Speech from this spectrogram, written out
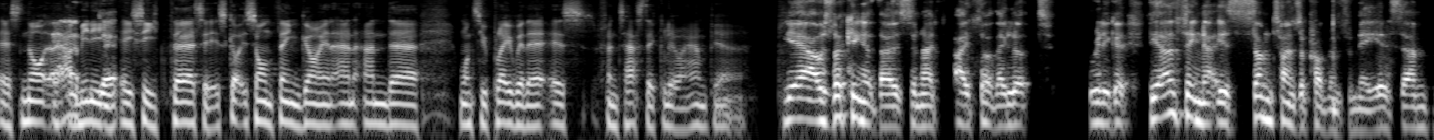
It's not Yeah, a mini yeah. AC30. It's got its own thing going, and and uh, once you play with it, it's fantastic little amp. Yeah, Yeah, I was looking at those and I, I thought they looked really good. The other thing that is sometimes a problem for me is um,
